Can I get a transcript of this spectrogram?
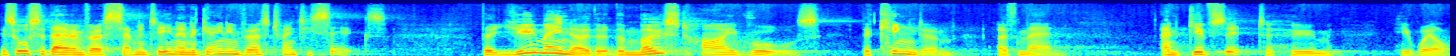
It's also there in verse 17 and again in verse 26. That you may know that the Most High rules the kingdom of men and gives it to whom he will.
